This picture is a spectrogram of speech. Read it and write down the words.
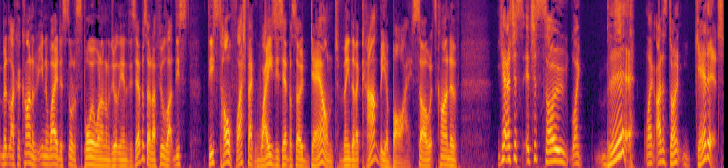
But like I kind of in a way to sort of spoil what I'm going to do at the end of this episode, I feel like this this whole flashback weighs this episode down to me that it can't be a buy. So it's kind of yeah, it's just it's just so like bleh. Like I just don't get it.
